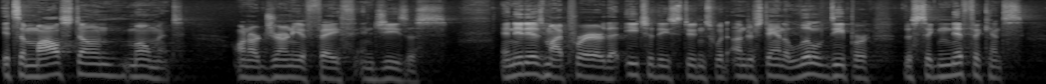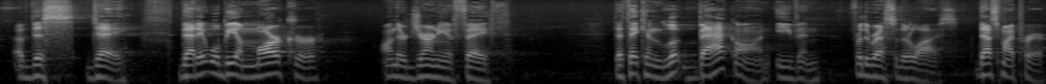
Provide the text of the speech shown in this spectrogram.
It's a milestone moment on our journey of faith in Jesus. And it is my prayer that each of these students would understand a little deeper the significance of this day, that it will be a marker on their journey of faith, that they can look back on even for the rest of their lives. That's my prayer.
